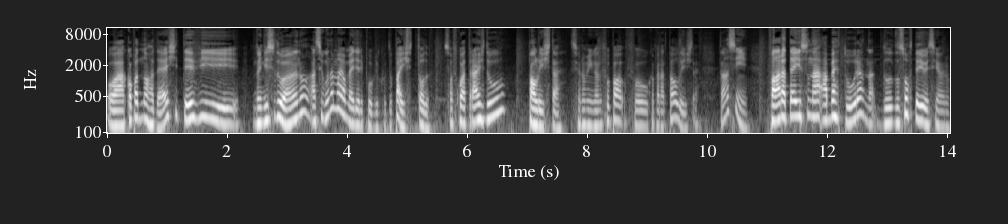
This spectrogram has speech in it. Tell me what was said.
a Copa do Nordeste teve, no início do ano, a segunda maior média de público do país todo. Só ficou atrás do Paulista. Se eu não me engano, foi, foi o Campeonato Paulista. Então, assim, falaram até isso na abertura na- do, do sorteio esse ano.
